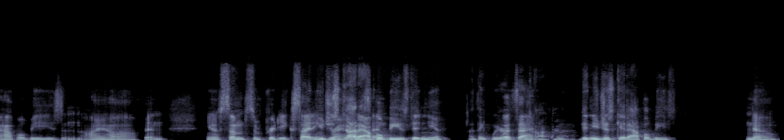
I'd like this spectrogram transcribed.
applebee's and ihop and you know some some pretty exciting You just got brands, and- Applebee's, didn't you? I think we were What's that? talking. Didn't you just get Applebee's? no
